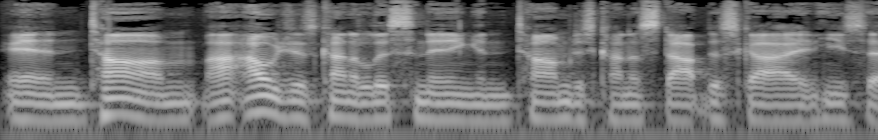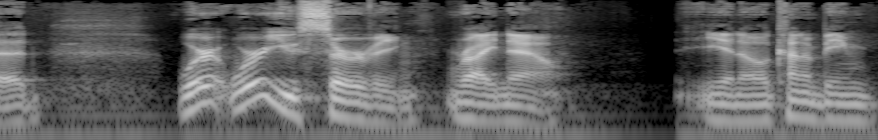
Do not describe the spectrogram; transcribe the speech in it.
And Tom, I, I was just kind of listening, and Tom just kind of stopped this guy, and he said, "Where where are you serving right now?" you know, kind of being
